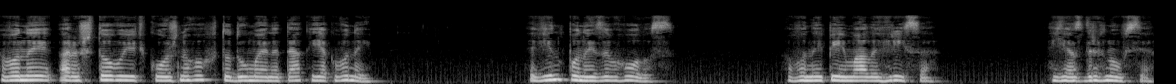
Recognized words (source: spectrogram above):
Вони арештовують кожного, хто думає не так, як вони. Він понизив голос. Вони піймали Гріса. Я здригнувся.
